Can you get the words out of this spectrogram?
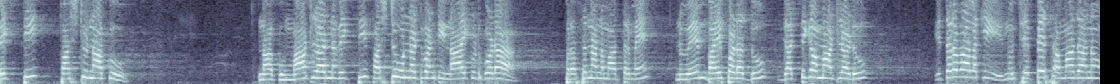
వ్యక్తి ఫస్ట్ నాకు నాకు మాట్లాడిన వ్యక్తి ఫస్ట్ ఉన్నటువంటి నాయకుడు కూడా ప్రసన్నన్న మాత్రమే. నువ్వేం భయపడద్దు గట్టిగా మాట్లాడు. ఇతర వాళ్ళకి నువ్వు చెప్పే సమాధానం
